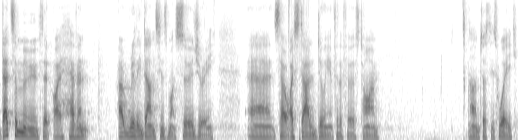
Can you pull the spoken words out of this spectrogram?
that's a move that I haven't uh, really done since my surgery. Uh, so I started doing it for the first time um, just this week.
